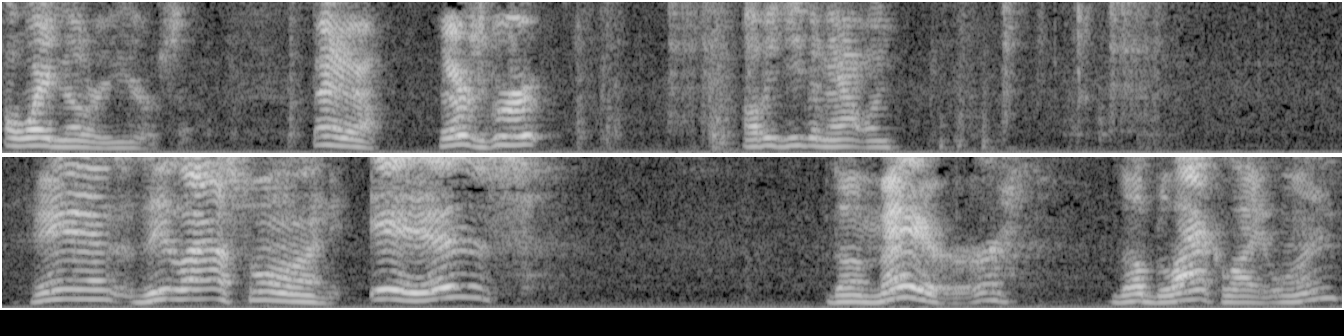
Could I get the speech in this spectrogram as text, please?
I'll wait another year or so. But anyhow, there's Groot. I'll be keeping that one. And the last one is the mayor the black light one.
